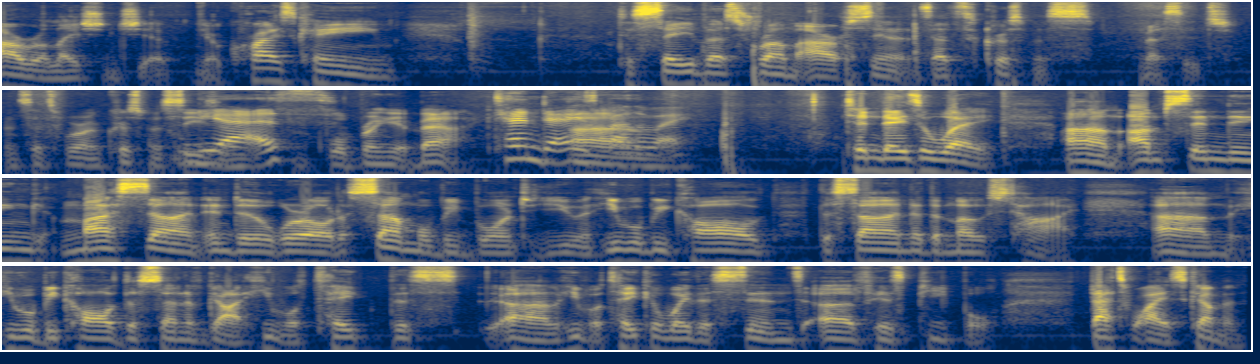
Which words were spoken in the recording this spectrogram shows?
our relationship. You know Christ came to save us from our sins. That's the Christmas message. And since we're in Christmas season, Yes. we'll bring it back. Ten days, by the Um, way. 10 days away. Um, I'm sending my son into the world. A son will be born to you, and he will be called the Son of the Most High. Um, he will be called the Son of God. He will take this. Uh, he will take away the sins of his people. That's why he's coming.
